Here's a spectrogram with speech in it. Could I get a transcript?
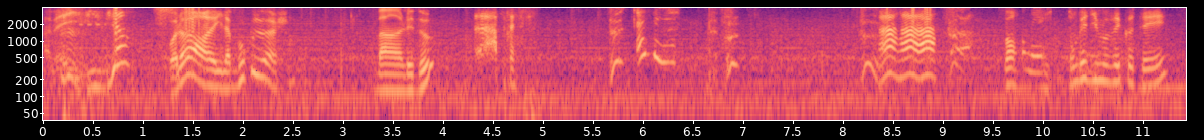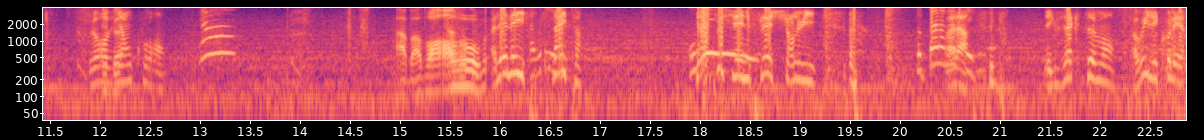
Ah bah il vise bien Ou alors euh, il a beaucoup de haches. hein. Ben, les deux. Ah, presque. Ah, ça y est. Ah, ah, ah Bon, Mais- je suis tombé du mauvais côté. Je reviens ben- en courant. Ah bah bravo. Allez Anaïs, Ah oui. snipe Oui, Et en plus il a une flèche sur lui je peux pas la Voilà. Exactement. Ah oui, il est colère.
